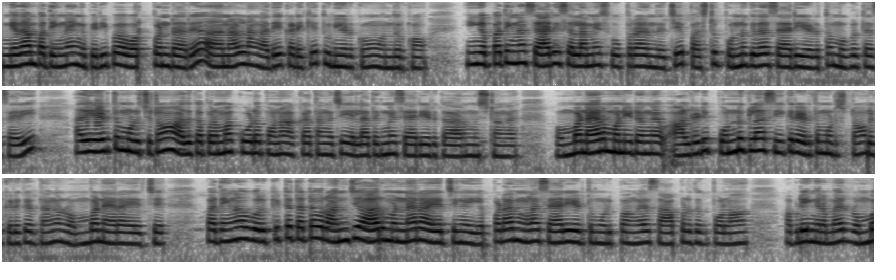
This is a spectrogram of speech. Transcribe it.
இங்கே தான் பார்த்தீங்கன்னா எங்கள் பெரியப்பா ஒர்க் பண்ணுறாரு அதனால் நாங்கள் அதே கடைக்கே துணி எடுக்கவும் வந்திருக்கோம். இங்கே பார்த்தீங்கன்னா சாரீஸ் எல்லாமே சூப்பராக இருந்துச்சு. ஃபஸ்ட்டு பொண்ணுக்கு தான் சேரீ எடுத்தோம் முகூர்த்த சாரீ அதை எடுத்து முடிச்சிட்டோம். அதுக்கப்புறமா கூட போனால் அக்கா தங்கச்சி எல்லாத்துக்குமே சாரீ எடுக்க ஆரம்பிச்சிட்டாங்க. ரொம்ப நேரம் பண்ணிட்டோங்க. ஆல்ரெடி பொண்ணுக்கெலாம் சீக்கிரம் எடுத்து முடிச்சிட்டோம். அவளுக்கு எடுக்கிறதாங்க ரொம்ப நேரம் ஆயிடுச்சு. பார்த்தீங்கன்னா ஒரு கிட்டத்தட்ட ஒரு அஞ்சு ஆறு மணி நேரம் ஆயிடுச்சுங்க. எப்படா இவங்களாம் சேரீ எடுத்து முடிப்பாங்க சாப்பிட்றதுக்கு போகலாம் அப்படிங்கிற மாதிரி ரொம்ப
